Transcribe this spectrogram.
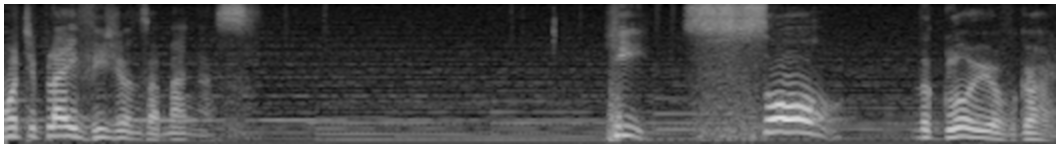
Multiply visions among us. He saw the glory of God.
